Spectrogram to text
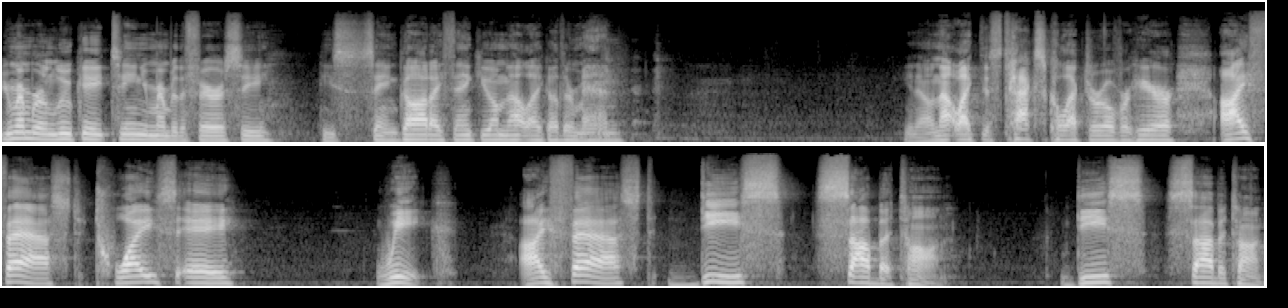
You remember in Luke 18, you remember the Pharisee? He's saying, God, I thank you, I'm not like other men. You know, not like this tax collector over here. I fast twice a week. I fast dis sabbaton. Dis sabbaton.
